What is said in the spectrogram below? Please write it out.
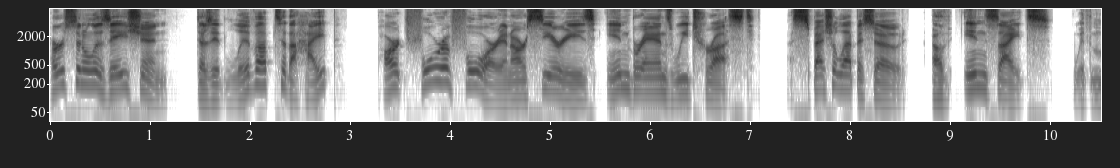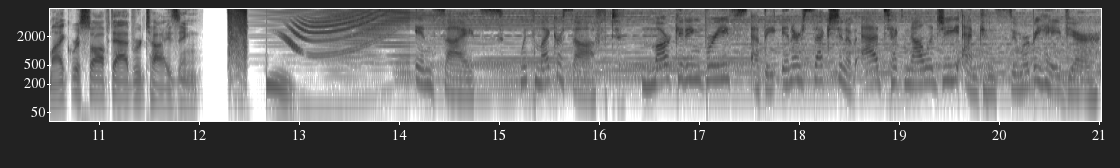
Personalization. Does it live up to the hype? Part four of four in our series, In Brands We Trust, a special episode of Insights with Microsoft Advertising. Insights with Microsoft. Marketing briefs at the intersection of ad technology and consumer behavior.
